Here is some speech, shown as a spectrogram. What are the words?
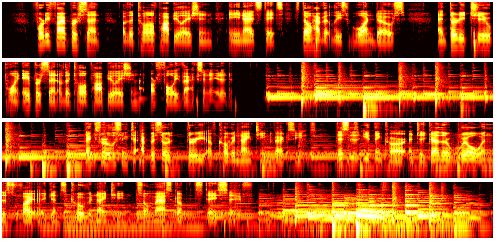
45% of the total population in the United States still have at least one dose, and 32.8% of the total population are fully vaccinated. Thanks for listening to episode 3 of COVID 19 vaccines. This is Ethan Carr, and together we'll win this fight against COVID 19, so mask up and stay safe.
